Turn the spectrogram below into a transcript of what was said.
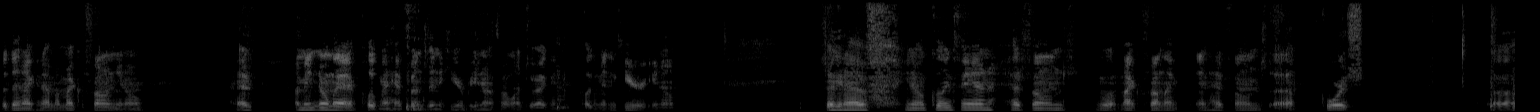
But then I can have my microphone, you know, head. I mean, normally I plug my headphones into here, but you know, if I want to, I can plug them in here, you know. So I can have, you know, cooling fan, headphones, well, microphone, like, and headphones. Uh, of course, uh,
